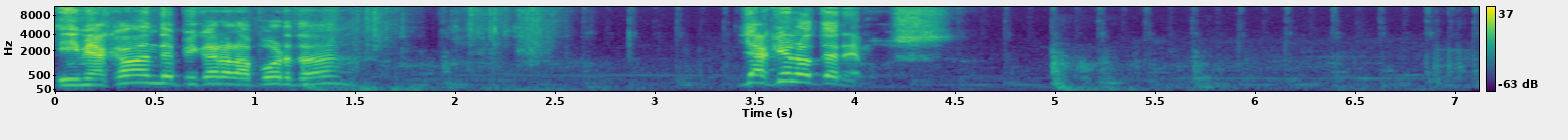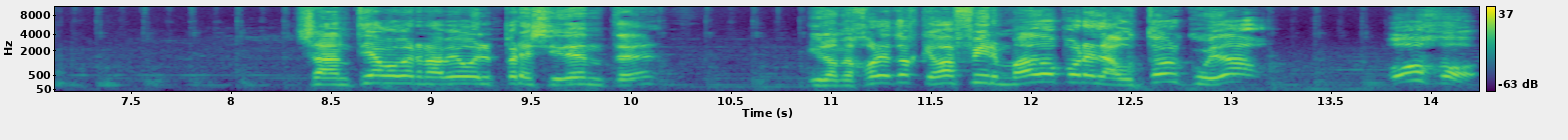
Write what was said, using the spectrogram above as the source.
Y me acaban de picar a la puerta. Y aquí lo tenemos. Santiago Bernabéu el presidente. Y lo mejor de todo es que va firmado por el autor, cuidado. ¡Ojo!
